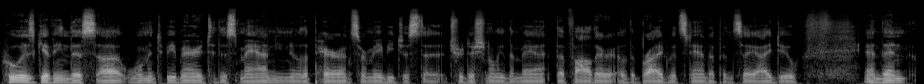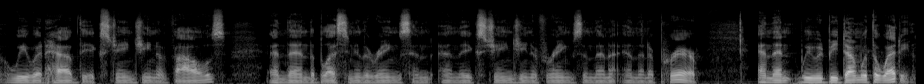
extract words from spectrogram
who is giving this uh, woman to be married to this man? You know the parents or maybe just uh, traditionally the man the father of the bride would stand up and say i do. And then we would have the exchanging of vows and then the blessing of the rings and, and the exchanging of rings and then and then a prayer. And then we would be done with the wedding.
